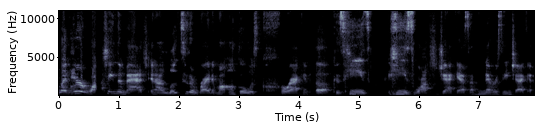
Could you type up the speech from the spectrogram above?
like we were watching the match and i looked to the right and my uncle was cracking up because he's he's watched jackass. I've never seen jackass.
